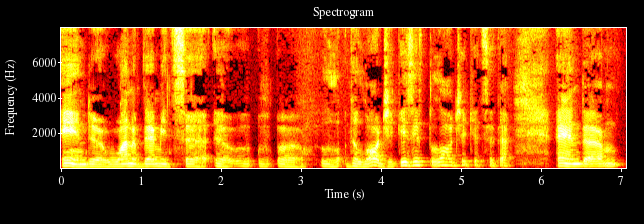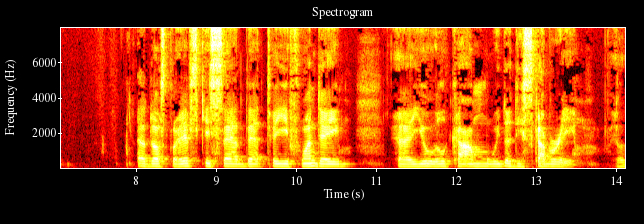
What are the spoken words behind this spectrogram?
and uh, one of them it's uh, uh, the logic is it logic etc and um, dostoevsky said that if one day uh, you will come with a discovery, a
